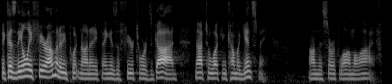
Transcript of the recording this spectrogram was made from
Because the only fear I'm going to be putting on anything is a fear towards God, not to what can come against me on this earth while I'm alive.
